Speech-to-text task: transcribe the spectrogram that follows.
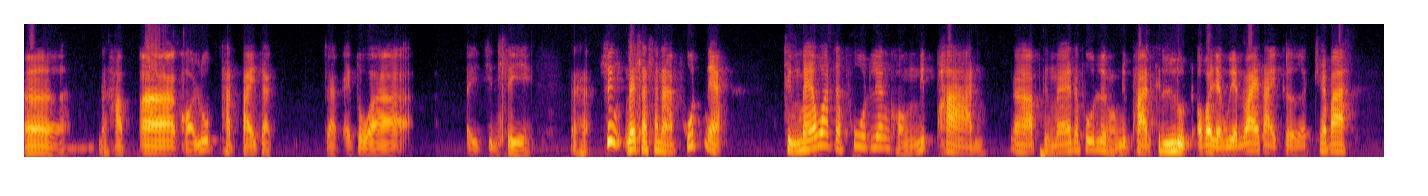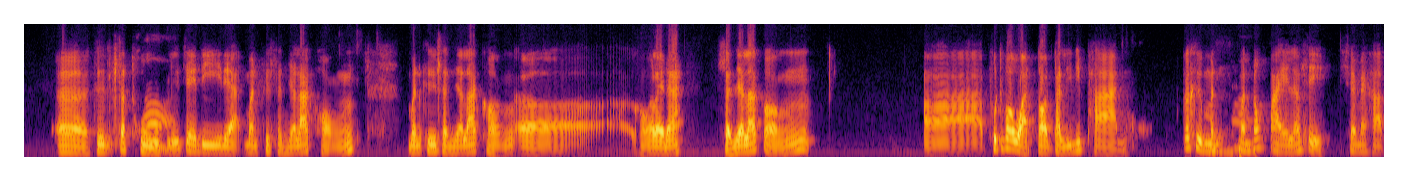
เออนะครับอ่าขอรูปถัดไปจากจากไอตัวไอจินซีนะฮะซึ่งในศาสนาพุทธเนี่ย ถึงแม้ว่าจะพูดเรื่องของนิพพานนะครับ ถึงแม้จะพูดเรื่องของนิพพานคือหลุดออกมาจากเวียนว่ายตายเกิดใช่ปะ เออคือสถูปอ๋อหรือเจดีย์เนี่ยมันคือสัญลักษณ์ของ มันคือสัญลักษณ์ของเอ่อของอะไรนะ สัญลักษณ์ของอ่าพุทธประวัติตอนปรินิพพานก็คือมันอืมมันต้องไปแล้วสิใช่ไหมครับ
